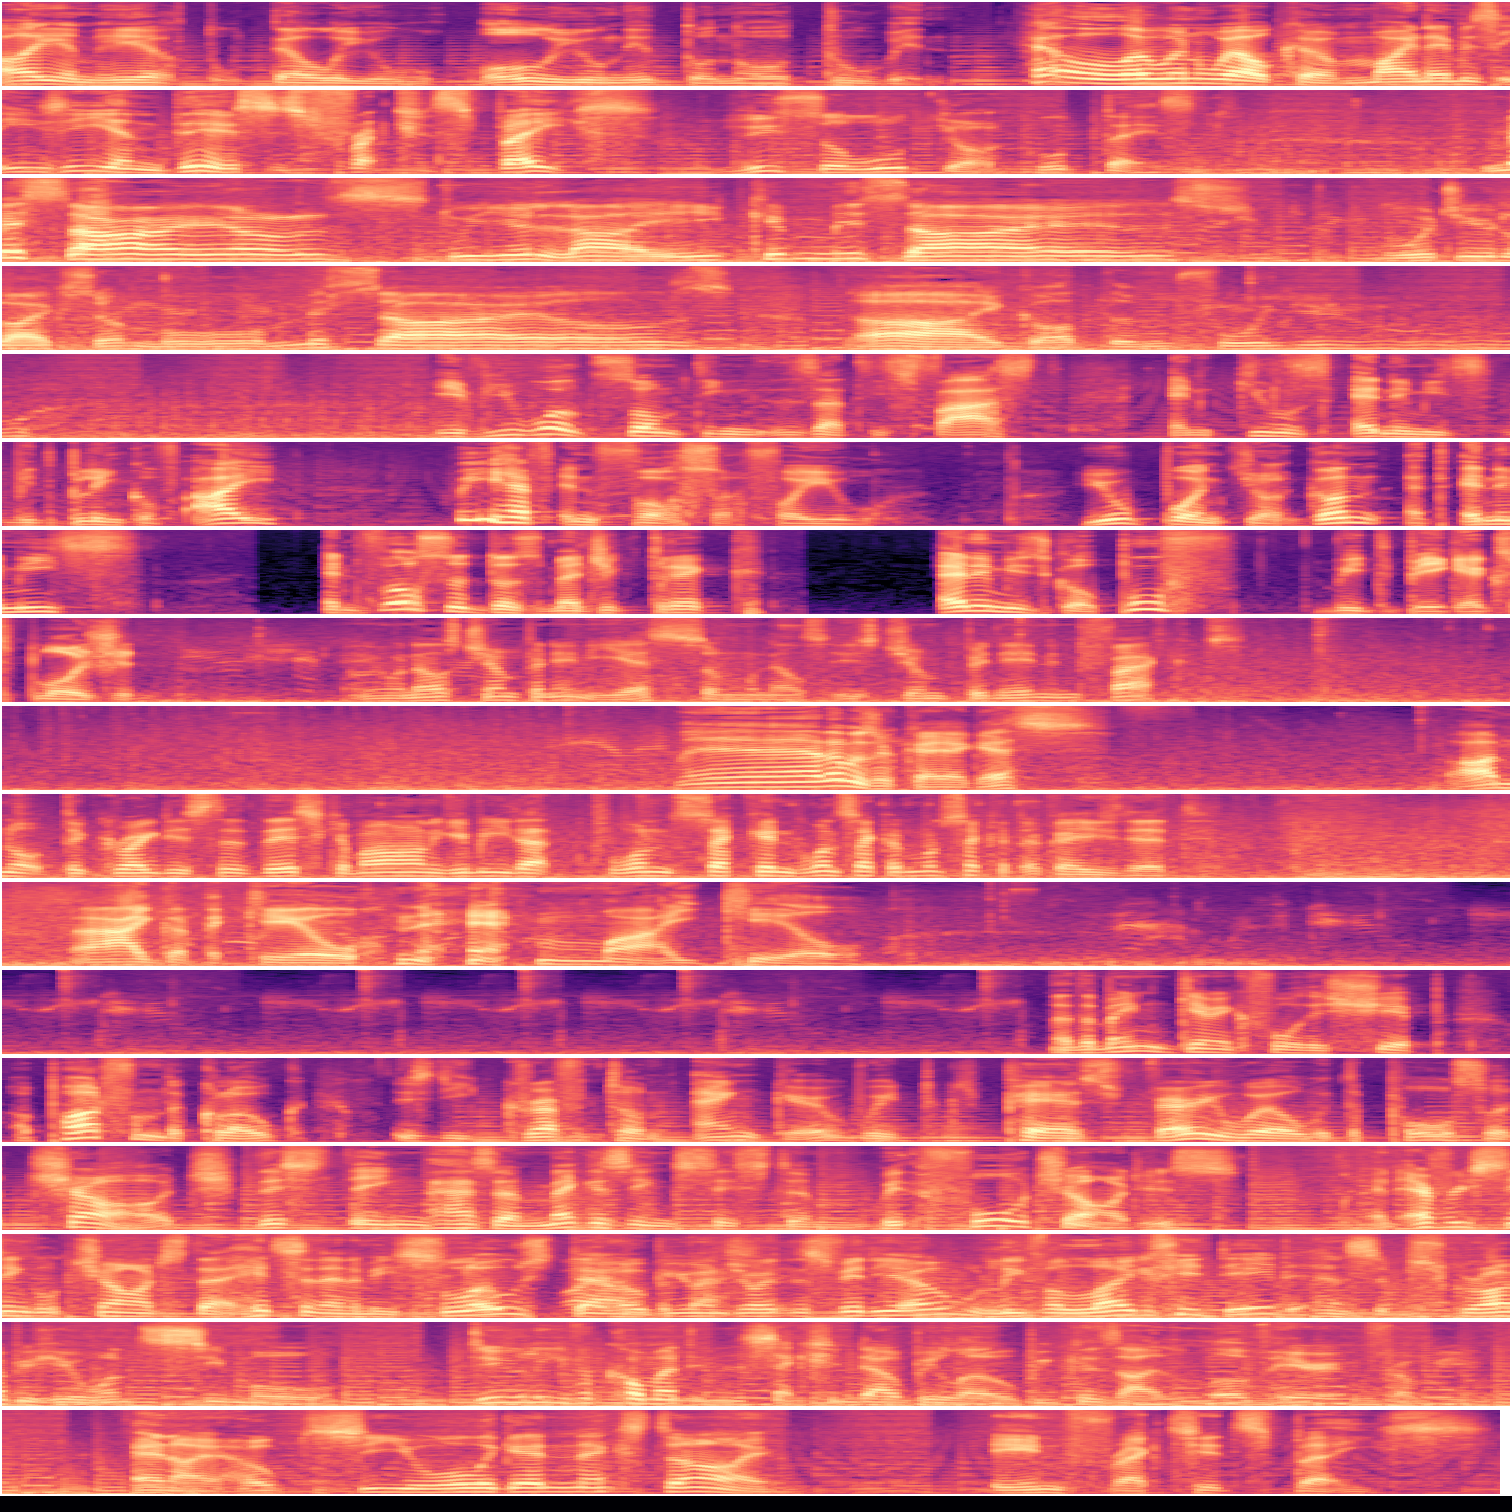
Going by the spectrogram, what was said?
I am here to tell you all you need to know to win. Hello and welcome, my name is EeZeE and this is Fractured Space. We salute your good taste. Missiles, do you like missiles? Would you like some more missiles? I got them for you. If you want something that is fast and kills enemies with blink of eye, we have Enforcer for you. You point your gun at enemies, Enforcer does magic trick, enemies go poof with big explosion. Anyone else jumping in? Yes, someone else is jumping in in fact. Yeah, that was okay I guess. I'm not the greatest at this, come on, give me that one second, one second, one second. Okay, he's dead. I got the kill. My kill. Now the main gimmick for this ship, apart from the cloak, is the Graviton anchor which pairs very well with the pulsar charge. This thing has a magazine system with four charges and every single charge that hits an enemy slows down. I hope you enjoyed this video, leave a like if you did and subscribe if you want to see more. Do leave a comment in the section down below because I love hearing from you. And I hope to see you all again next time in Fractured Space.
